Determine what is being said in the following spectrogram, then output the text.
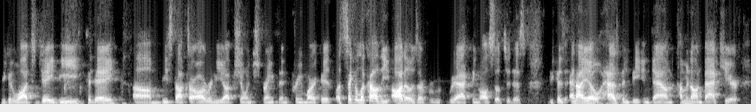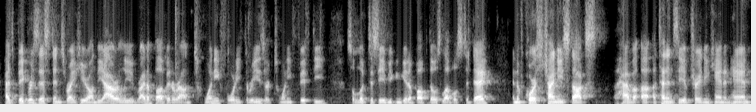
You could watch JD today. Um, these stocks are already up, showing strength in pre-market. Let's take a look how the autos are re- reacting also to this, because NIO has been beaten down, coming on back here, has big resistance right here on the hourly, right above it around 2043s or 2050 so look to see if you can get above those levels today. And of course, Chinese stocks have a, a tendency of trading hand in hand.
